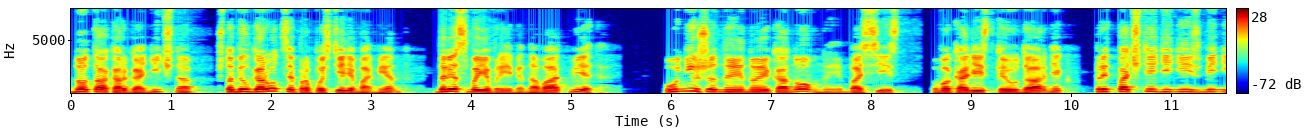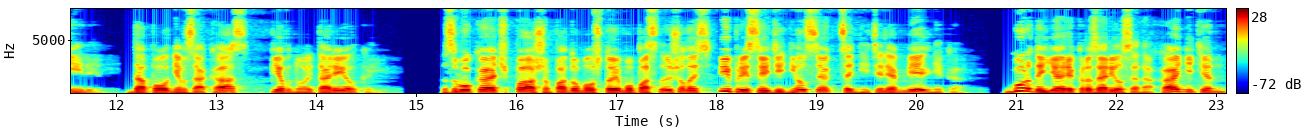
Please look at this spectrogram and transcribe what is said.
но так органично, что белгородцы пропустили момент для своевременного ответа. Униженные, но экономные басист, вокалистка и ударник предпочтений не изменили, дополнив заказ пивной тарелкой. Звукач Паша подумал, что ему послышалось, и присоединился к ценителям мельника. Гордый Ярик разорился на Хайникен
